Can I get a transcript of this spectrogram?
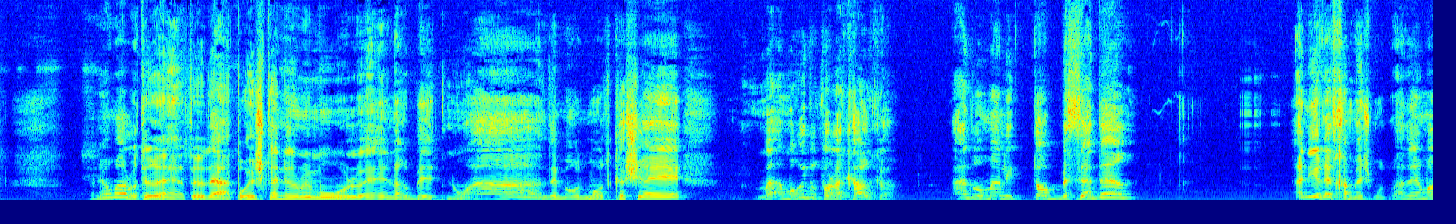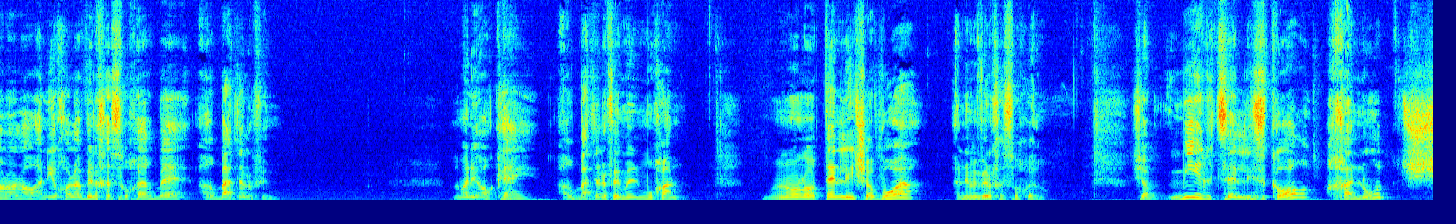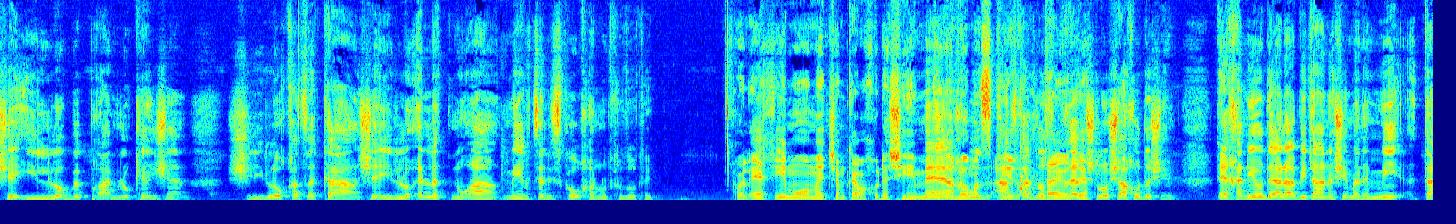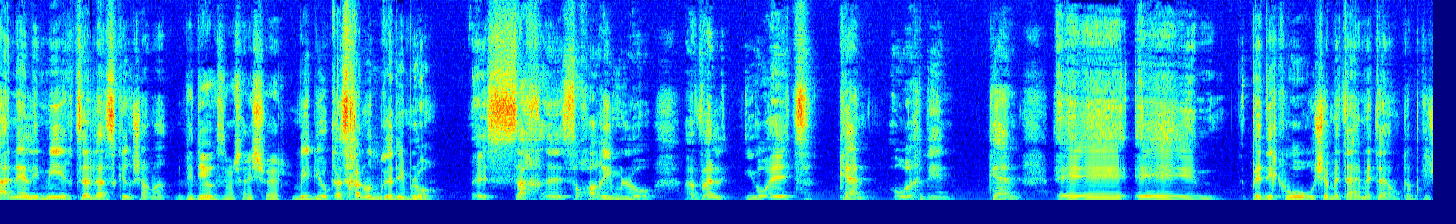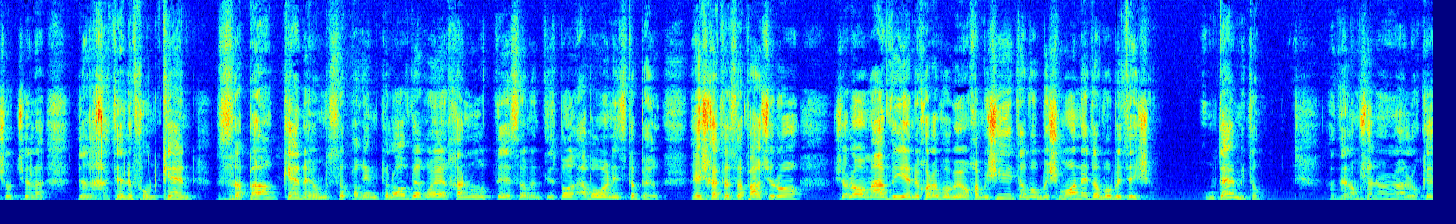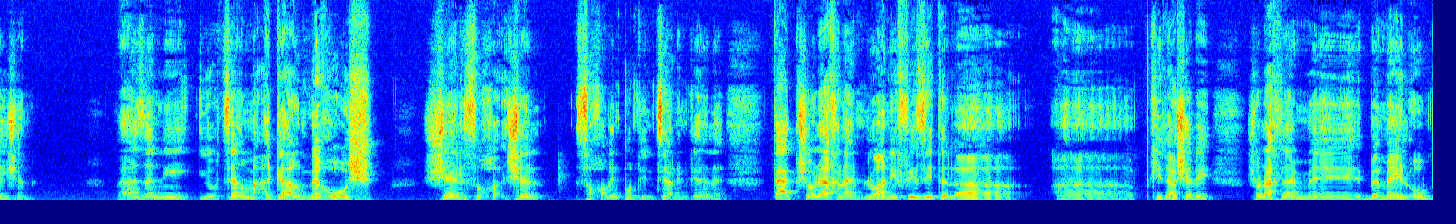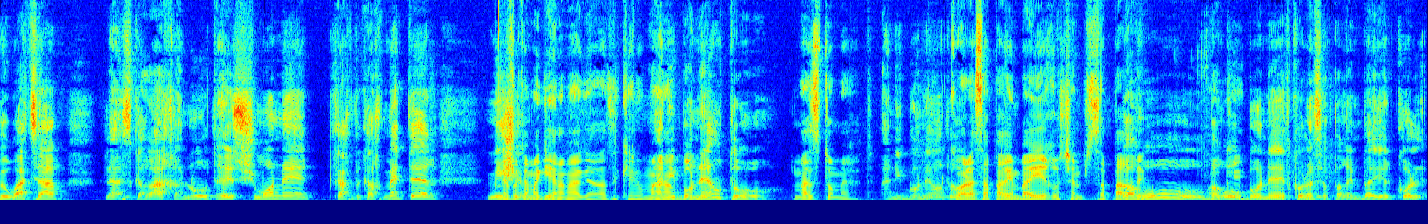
אני אומר לו, תראה, אתה יודע, פה יש קניון ממול, אין הרבה תנועה, זה מאוד מאוד קשה. מוריד אותו לקרקע. ואז הוא אומר לי, טוב, בסדר, אני ארד 500. ואז אני אומר לו, לא, אני יכול להביא לך סוחר ב-4,000. הוא אומר לי, אוקיי, 4,000 אני מוכן. אני אומר לו, תן לי שבוע, אני מביא לך סוחר. עכשיו, מי ירצה לשכור חנות שהיא לא בפריים לוקיישן, שהיא לא חזקה, שאין לא, לה תנועה? מי ירצה לשכור חנות כזאת? אבל איך אם הוא עומד שם כמה חודשים ולא מזכיר, אף אחד לא אתה יודע? שוכר שלושה חודשים. איך אני יודע להביא את האנשים האלה? מי, תענה לי, מי ירצה להשכיר שם? בדיוק, זה מה שאני שואל. בדיוק, אז חנות בגדים לא, אה, סח, אה, סוחרים לא, אבל יועץ, כן, עורך דין, כן, אה, אה, פדיקור שמתאמת היום את הפגישות שלה דרך הטלפון, כן, ספר, כן, היום ספרים, אתה לא עובר, רואה חנות אה, ספר, תספור, אה, בואו אני אסתפר. יש לך את הספר שלו, שלום אבי, אני יכול לבוא ביום חמישי, תבוא בשמונה, תבוא בתשע. הוא מתאם איתו. אז זה לא משנה לנו הלוקיישן. ואז אני יוצר מאגר מראש של, סוח... של סוחרים פוטנציאליים כאלה, טאק, שולח להם, לא אני פיזית, אלא הפקידה שלי, שולח להם אה, במייל או בוואטסאפ, להשכרה חנות, הס 8, כך וכך מטר. איפה אתה מגיע למאגר הזה? כאילו, מה אני בונה אותו, מה זאת אומרת? אני בונה אותו. כל הספרים בעיר, רושם ספר... ב- ברור, ברור, אוקיי. בונה את כל הספרים בעיר, כל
